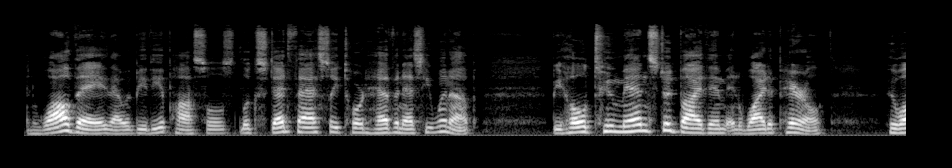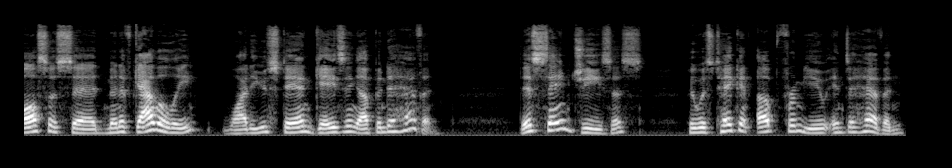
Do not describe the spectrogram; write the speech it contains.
And while they, that would be the apostles, looked steadfastly toward heaven as he went up, behold, two men stood by them in white apparel, who also said, Men of Galilee, why do you stand gazing up into heaven? This same Jesus, who was taken up from you into heaven,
